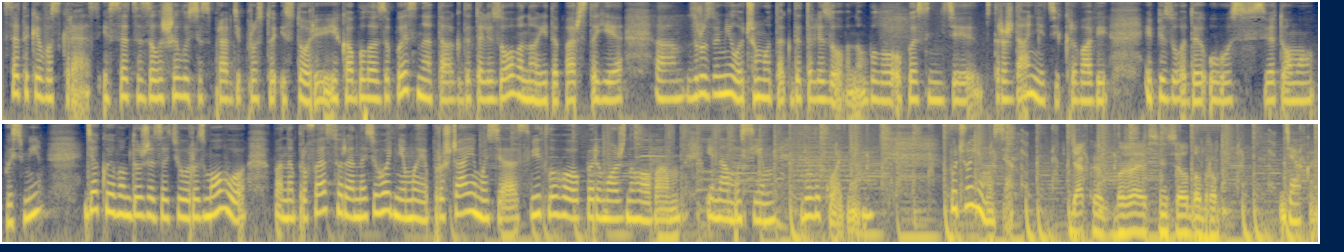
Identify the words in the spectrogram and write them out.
все-таки воскрес, і все це залишилося справді просто історією, яка була записана так деталізовано, і тепер стає а, зрозуміло, чому так деталізовано було описані ці страждання, ці криваві епізоди у святому письмі. Дякую вам дуже за цю розмову, пане професоре. На сьогодні ми прощаємося. Світлого переможного вам і нам усім великодня. Почуємося. Дякую, бажаю всім всього доброго. Дякую.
